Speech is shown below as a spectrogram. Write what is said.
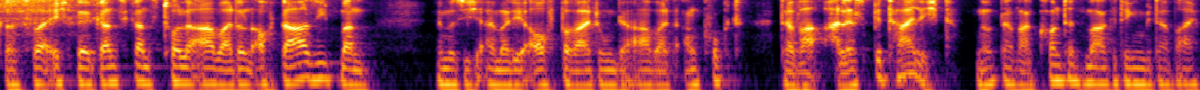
Das war echt eine ganz, ganz tolle Arbeit. Und auch da sieht man, wenn man sich einmal die Aufbereitung der Arbeit anguckt, da war alles beteiligt. Ne? Da war Content Marketing mit dabei,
